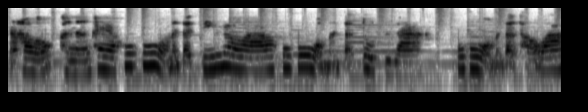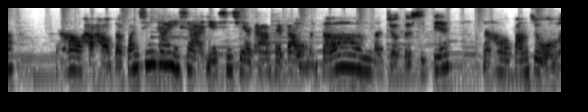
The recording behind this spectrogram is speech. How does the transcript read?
然后可能可以呼呼我们的肌肉啊，呼呼我们的肚子啊，呼呼我们的头啊。然后好好的关心他一下，也谢谢他陪伴我们这么久的时间，然后帮助我们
